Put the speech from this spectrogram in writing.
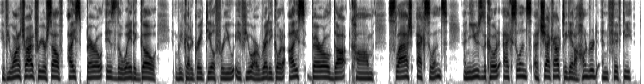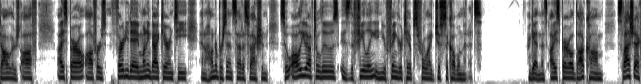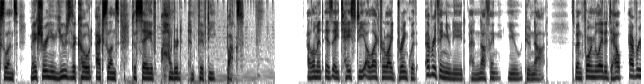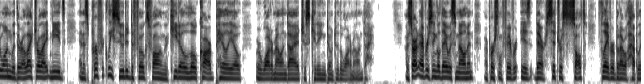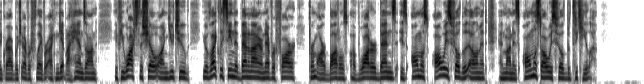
If you want to try it for yourself, Ice Barrel is the way to go. And we've got a great deal for you. If you are ready, go to icebarrel.com slash excellence and use the code excellence at checkout to get $150 off. Ice Barrel offers 30-day money-back guarantee and 100% satisfaction. So all you have to lose is the feeling in your fingertips for like just a couple minutes. Again, that's icebarrel.com slash excellence. Make sure you use the code excellence to save 150 bucks. LMNT is a tasty electrolyte drink with everything you need and nothing you do not. It's been formulated to help everyone with their electrolyte needs and is perfectly suited to folks following a keto, low carb, paleo, or watermelon diet. Just kidding, don't do the watermelon diet. I start every single day with some LMNT. My personal favorite is their citrus salt flavor, but I will happily grab whichever flavor I can get my hands on. If you watch the show on YouTube, you have likely seen that Ben and I are never far from our bottles of water. Ben's is almost always filled with LMNT, and mine is almost always filled with tequila.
